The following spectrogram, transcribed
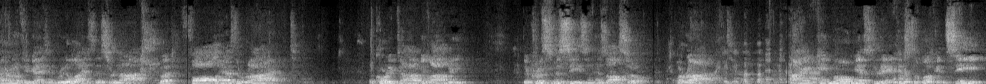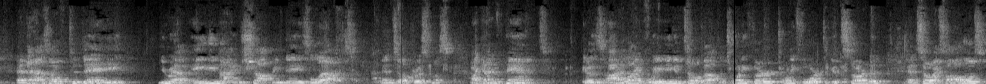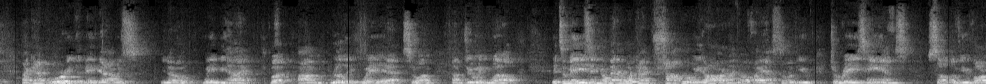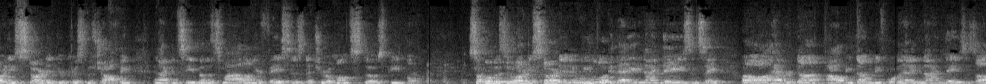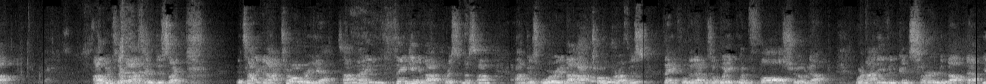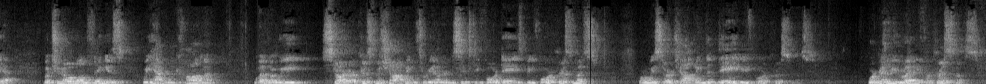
I don't know if you guys have realized this or not, but fall has arrived. According to Hobby Lobby, the Christmas season has also arrived. I came home yesterday just to look and see, and as of today, you have 89 shopping days left until Christmas. I kind of panicked because I like waiting until about the 23rd, 24th to get started. And so I saw those, I of worried that maybe I was, you know, way behind. But I'm really way ahead, so I'm, I'm doing well. It's amazing no matter what kind of shopper we are. And I know if I ask some of you to raise hands, some of you have already started your Christmas shopping, and I can see by the smile on your faces that you're amongst those people. Some of us have already started, and we look at that 89 days and say, Oh, I'll have her done. I'll be done before that 89 days is up. Others of us are just like, it's not even October yet. I'm not even thinking about Christmas. I'm, I'm just worried about October. I'm just thankful that I was awake when fall showed up. We're not even concerned about that yet. But you know, one thing is we have in common, whether we start our Christmas shopping 364 days before Christmas or we start shopping the day before Christmas. We're going to be ready for Christmas.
